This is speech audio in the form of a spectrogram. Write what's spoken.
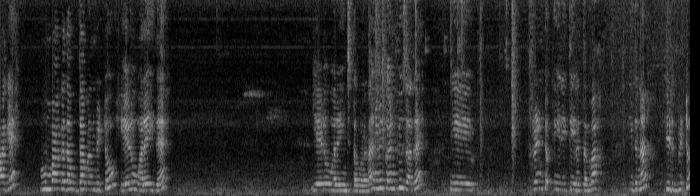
ಹಾಗೆ ಮುಂಭಾಗದ ಉದ್ದ ಬಂದ್ಬಿಟ್ಟು ಏಳೂವರೆ ಇದೆ. ಏಳೂವರೆ ಇಂಚ್ ತಗೊಳ್ಳೋಣ ನಿಮಗೆ ಕನ್ಫ್ಯೂಸ್ ಆದರೆ ಈ ಫ್ರಂಟ್ ಈ ರೀತಿ ಇರುತ್ತಲ್ವಾ? ಇದನ್ನ ಹಿಡಿದ್ಬಿಟ್ಟು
